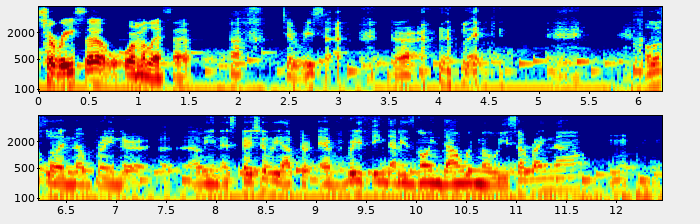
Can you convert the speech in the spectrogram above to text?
Teresa or Melissa? Uh, Teresa, girl, like also a no-brainer. Uh, I mean, especially after everything that is going down with Melissa right now. Mm-mm.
